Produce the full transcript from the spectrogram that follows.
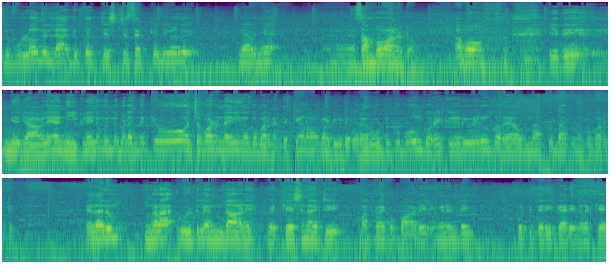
ഇത് ഫുള്ളൊന്നുമില്ല ഇതൊക്കെ ജസ്റ്റ് സെക്കൻഡുകളിൽ നിറഞ്ഞ സംഭവമാണ് കേട്ടോ അപ്പോൾ ഇത് ഇനി രാവിലെ ഞാൻ നീക്കണതിന് മുന്നേ ഇവിടെ എന്തൊക്കെയോ ഒച്ചപ്പാടുണ്ടായി എന്നൊക്കെ പറഞ്ഞു. എന്തൊക്കെയാണോ കാട്ടി കിട്ടിയത് കുറേ റോട്ടിക്ക് പോകും കുറേ കയറി വരും കുറേ അവിടുന്ന് ആക്കും ഇതാക്കും എന്നൊക്കെ പറഞ്ഞിട്ട്. ഏതായാലും നിങ്ങളെ വീട്ടിൽ എന്താണ് വെക്കേഷനായിട്ട് മക്കളെയൊക്കെ പാട് എങ്ങനെയുണ്ട്? പൊട്ടിത്തെറിയും കാര്യങ്ങളൊക്കെ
